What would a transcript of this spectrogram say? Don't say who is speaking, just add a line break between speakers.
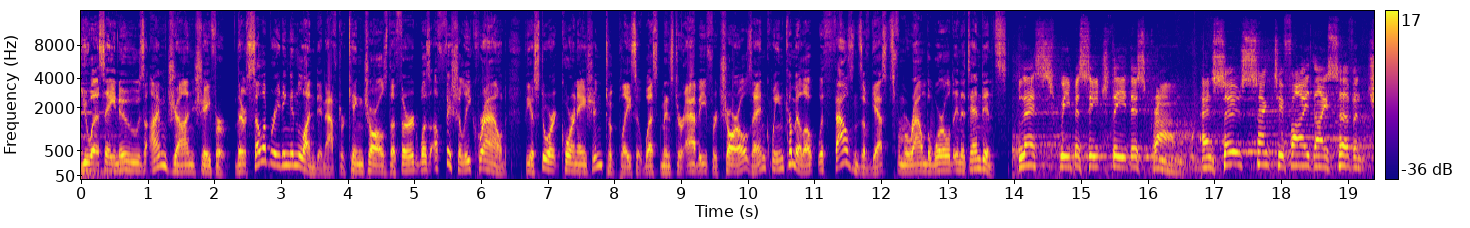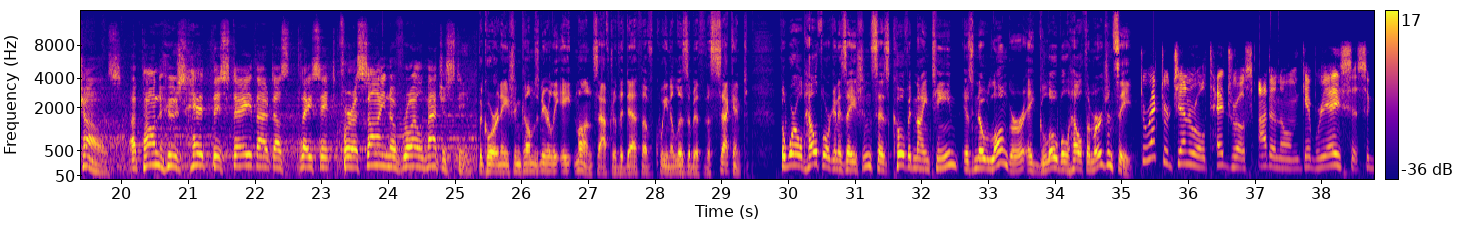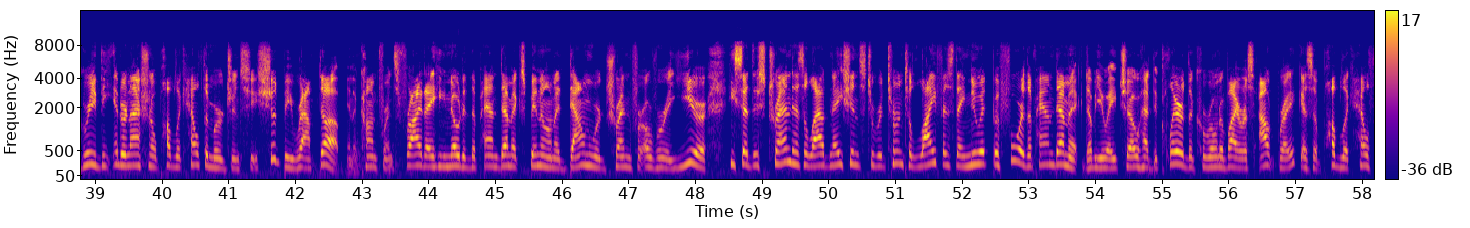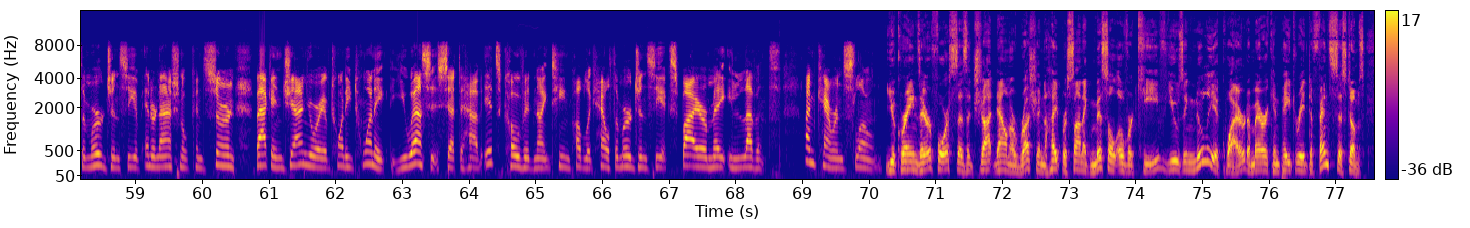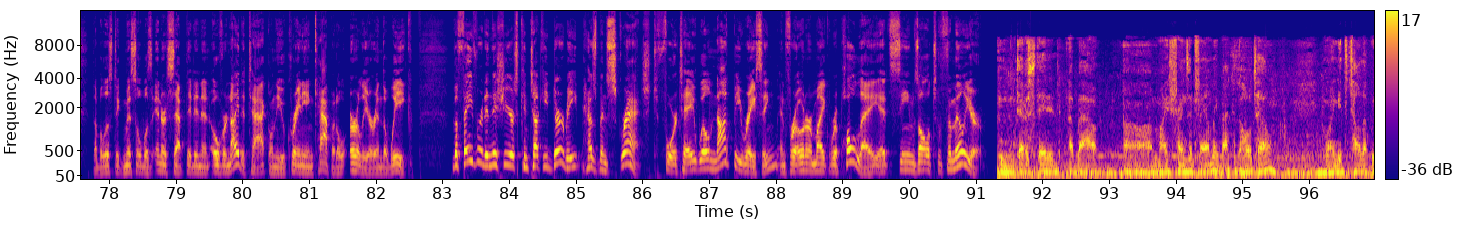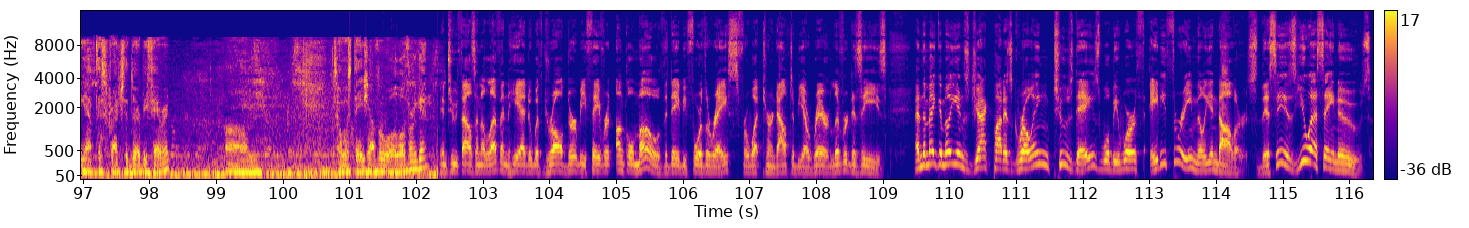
USA News, I'm John Schaefer. They're celebrating in London after King Charles III was officially crowned. The historic coronation took place at Westminster Abbey for Charles and Queen Camilla, with thousands of guests from around the world in attendance.
Bless, we beseech thee, this crown, and so sanctify thy servant Charles, upon whose head this day thou dost place it for a sign of royal majesty.
The coronation comes nearly eight months after the death of Queen Elizabeth II. The World Health Organization says COVID 19 is no longer a global health emergency.
Director General Tedros Adhanom Ghebreyesus agreed the international public health emergency should be wrapped up. In a conference Friday, he noted the pandemic's been on a downward trend for over a year. He said this trend has allowed nations to return to life as they knew it before the pandemic. WHO had declared the coronavirus outbreak as a public health emergency of international concern back in January of 2020. The U.S. is set to have its COVID 19 public health emergency expire May 11th. I'm Karen Sloan.
Ukraine's Air Force says it shot down a Russian hypersonic missile over Kiev using newly acquired American Patriot defense systems. The ballistic missile was intercepted in an overnight attack on the Ukrainian capital earlier in the week. The favorite in this year's Kentucky Derby has been scratched. Forte will not be racing, and for owner Mike Repole, it seems all too familiar.
Devastated about uh, my friends and family back at the hotel, who I need to tell that we have to scratch the Derby favorite. Um, it's almost deja vu all over again.
In 2011, he had to withdraw Derby favorite Uncle Mo the day before the race for what turned out to be a rare liver disease. And the Mega Millions jackpot is growing. Tuesdays will be worth $83 million. This is USA News.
